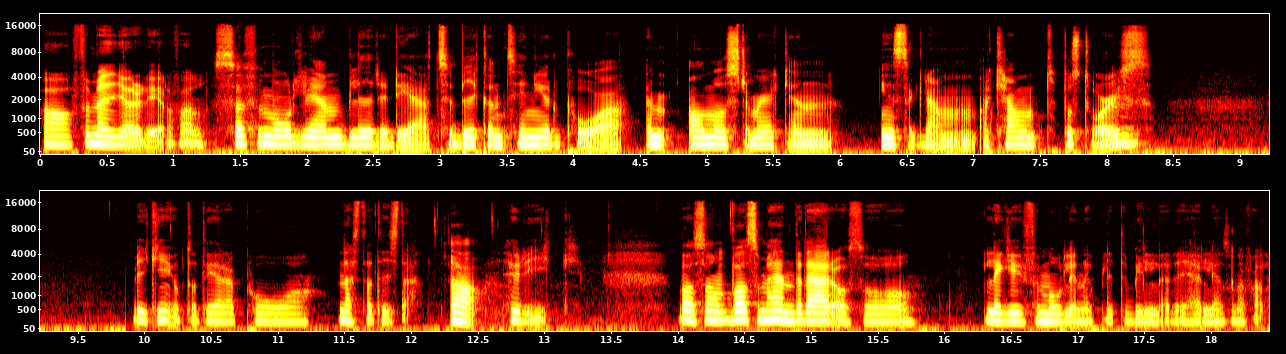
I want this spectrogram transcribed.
Ja, för mig gör det det i alla fall. Så förmodligen blir det det to be continued på Almost American Instagram-account på stories. Vi kan ju uppdatera på nästa tisdag Ja, hur det gick. Vad som, vad som hände där och så lägger vi förmodligen upp lite bilder i helgen i sådana fall.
